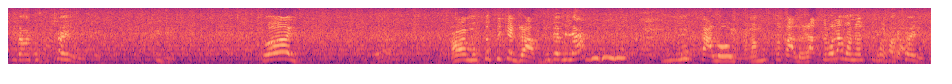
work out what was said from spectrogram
কিন্তু আমার তো ভুষা হয়ে গেছে এই যে, ওই আমার মুখ তো পিছিয়ে ড্রাফ দুটো মিলা মুখ কালোই আমার মুখ তো কালো রাত্রেবেলা মনে হচ্ছে ভরসা ভরসা গেছে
